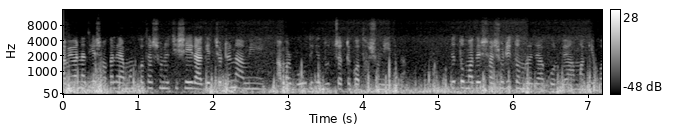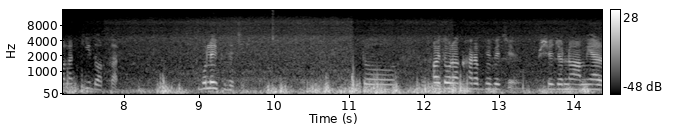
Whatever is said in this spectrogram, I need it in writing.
আমি মানে আজকে সকালে এমন কথা শুনেছি, সেই রাগের চোটে না আমি আমার বউ থেকে দু চারটে কথা শুনিয়ে দিলাম। যে তোমাদের শাশুড়ি তোমরা যা করবে, আমাকে বলার কি দরকার? বলেই ফেলেছি। হয়তো ওরা খারাপ ভেবেছে, সেজন্য আমি আর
